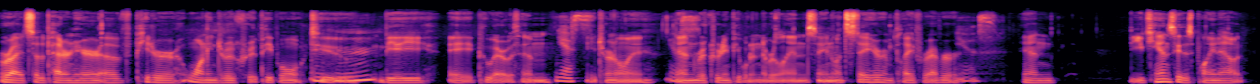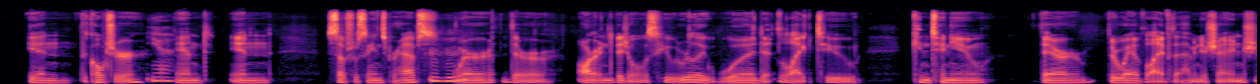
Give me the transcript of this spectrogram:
Right. So the pattern here of Peter wanting to recruit people to be a puer with him Mm-hmm. Yes. eternally Yes. and recruiting people to Neverland and saying, let's stay here and play forever. Yes. And you can see this playing out in the culture Yeah. and in social scenes, perhaps, Mm-hmm. where there are individuals who really would like to continue their their way of life without having to change,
